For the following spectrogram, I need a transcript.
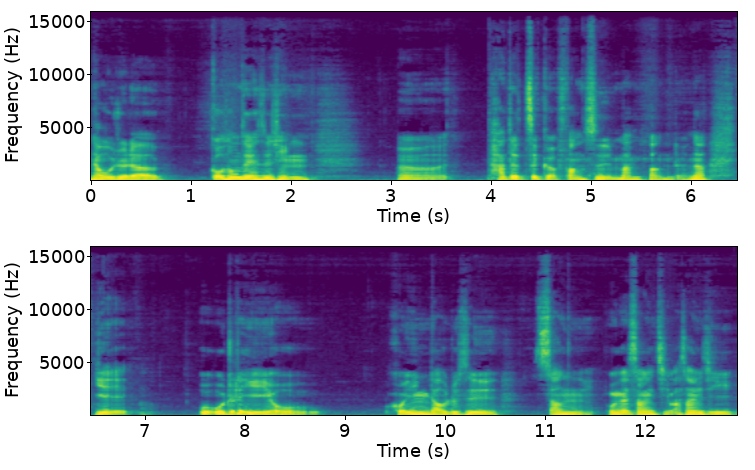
那我觉得沟通这件事情，呃，他的这个方式蛮棒的。那也我我觉得也有回应到，就是。上我应该上一集吧，上一集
